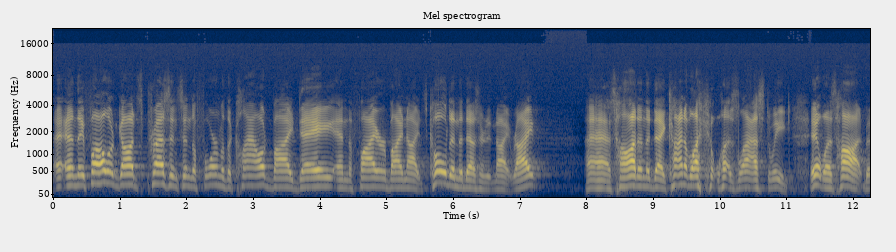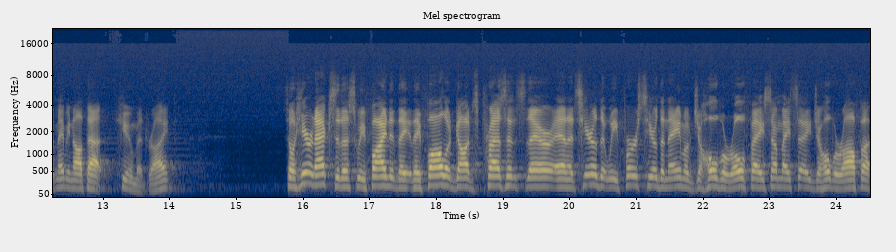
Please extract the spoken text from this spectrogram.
and they followed God's presence in the form of the cloud by day and the fire by night. It's cold in the desert at night, right? And it's hot in the day, kind of like it was last week. It was hot, but maybe not that humid, right? So here in Exodus, we find that they, they followed God's presence there, and it's here that we first hear the name of Jehovah Rophe. Some may say Jehovah Rapha.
